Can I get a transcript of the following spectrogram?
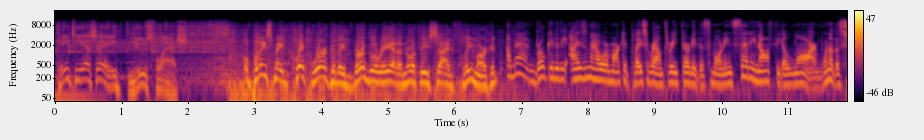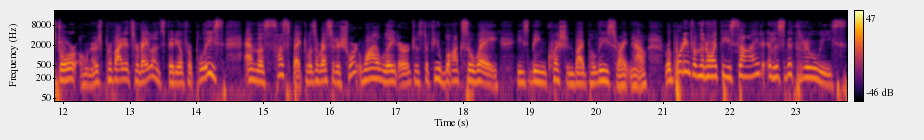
KTSA News Flash. Well, police made quick work of a burglary at a northeast side flea market. A man broke into the Eisenhower Marketplace around 3:30 this morning, setting off the alarm. One of the store owners provided surveillance video for police, and the suspect was arrested a short while later, just a few blocks away. He's being questioned by police right now. Reporting from the northeast side, Elizabeth Ruiz,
